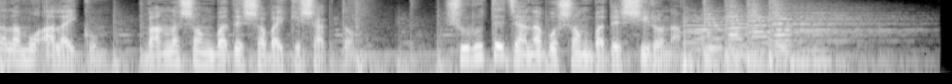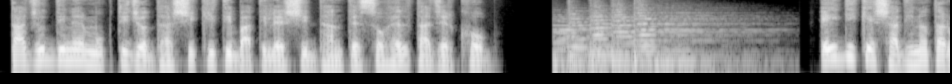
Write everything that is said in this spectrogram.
আসসালামু আলাইকুম, বাংলা সংবাদে সবাইকে স্বাগতম। শুরুতে জানাব সংবাদের শিরোনাম। তাজউদ্দিনের মুক্তিযোদ্ধা স্বীকৃতি বাতিলের সিদ্ধান্তে সোহেল তাজের ক্ষোভ। এইদিকে স্বাধীনতার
